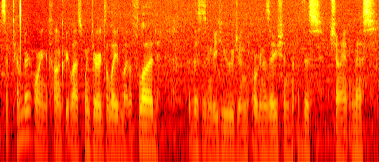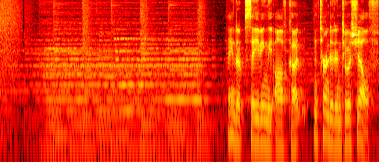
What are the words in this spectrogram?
September. Pouring the concrete last winter, delayed by the flood. This is going to be huge in organization of this giant mess. I ended up saving the offcut and turned it into a shelf.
